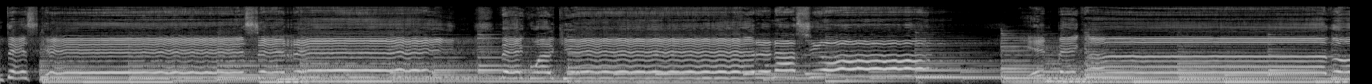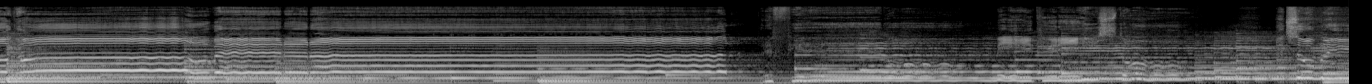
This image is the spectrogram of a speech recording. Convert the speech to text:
antes que ser rey de cualquier nación y en pecado gobernar, prefiero mi Cristo sublime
